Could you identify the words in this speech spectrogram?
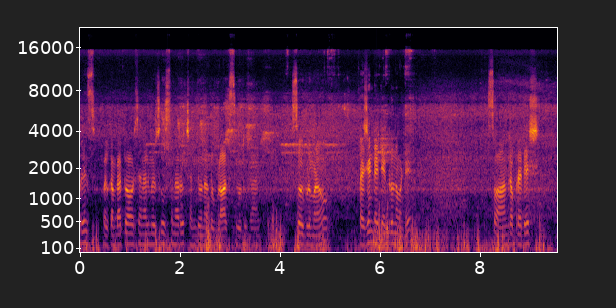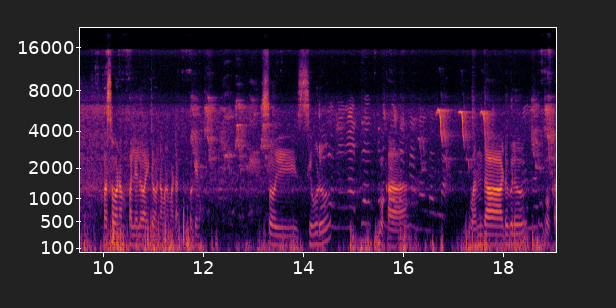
Friends welcome back to our channel మీరు చూస్తున్నారు చందు నందు బ్లాగ్స్ యూట్యూబ్ ఛానల్ సో ఇప్పుడు మనం ప్రజెంట్ అయితే ఎక్కడున్నామంటే సో ఆంధ్రప్రదేశ్ బసవనంపల్లిలో అయితే ఉన్నామన్నమాట. ఓకేనా సో ఈ శివుడు ఒక వంద అడుగులు ఒక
